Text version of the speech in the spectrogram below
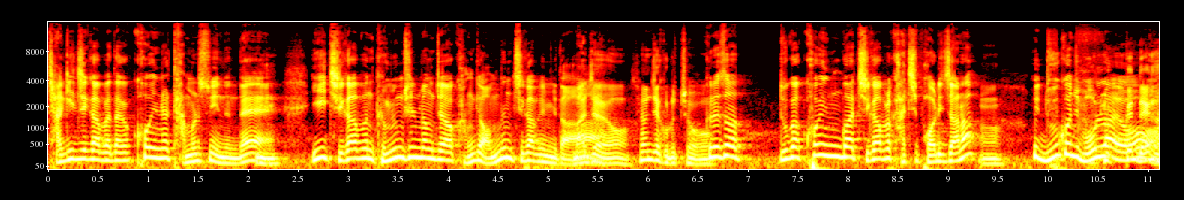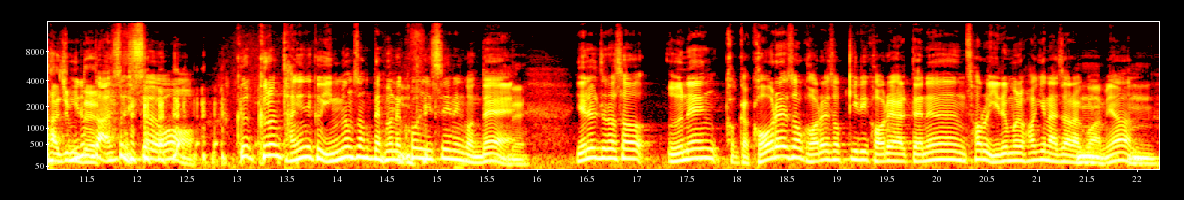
자기 지갑에다가 코인을 담을 수 있는데 이 지갑은 금융 실명제와 관계 없는 지갑입니다. 맞아요. 현재 그렇죠. 그래서 누가 코인과 지갑을 같이 버리잖아. 어. 누구 건지 몰라요. 이름도 돼. 안써 있어요. 그 그런 당연히 그 익명성 때문에 코인이 쓰이는 건데 네. 예를 들어서 은행 그러니까 거래소 거래소끼리 거래할 때는 서로 이름을 확인하자라고 하면 음.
